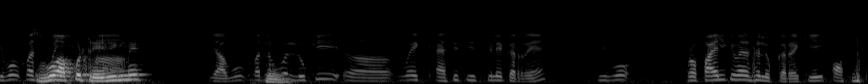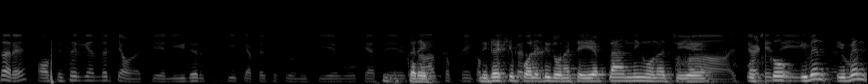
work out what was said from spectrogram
कि वो बस वो आपको ट्रेनिंग हाँ। में या वो मतलब वो हम्म लुक ही वो एक ऐसी चीज़ के लिए कर रहे हैं कि वो प्रोफ़ाइल की वजह से लुक कर रहे हैं कि ऑफिसर है ऑफिसर के अंदर क्या होना चाहिए? लीडर की कैपेसिटी होनी चाहिए वो कैसे टास्क अपने लीडरशिप है? क्वालिटीज होना चाहिए प्लानिंग होना चाहिए। हाँ उसको even even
